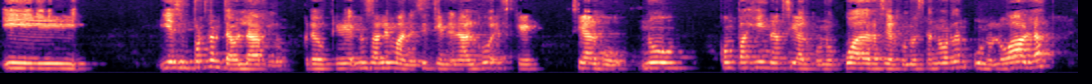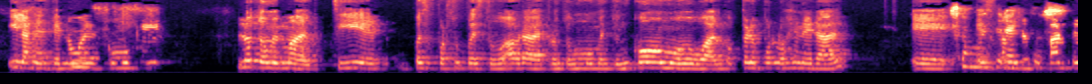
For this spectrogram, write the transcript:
Y, y es importante hablarlo. Creo que los alemanes si tienen algo es que si algo no compagina, si algo no cuadra, si algo no está en orden, uno lo habla y la gente no es como que lo tome mal, ¿sí? Eh, pues por supuesto habrá de pronto un momento incómodo o algo, pero por lo general eh, es parte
